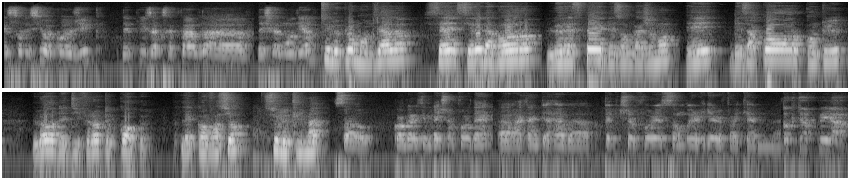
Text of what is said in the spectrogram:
Les solutions écologiques les plus acceptables à l'échelle mondiale Sur le plan mondial, ce serait d'abord le respect des engagements et des accords conclus lors des différentes COP, les conventions sur le climat. So, congratulations for that. Uh, I think I have a picture for it somewhere here if I can. Docteur Péa,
